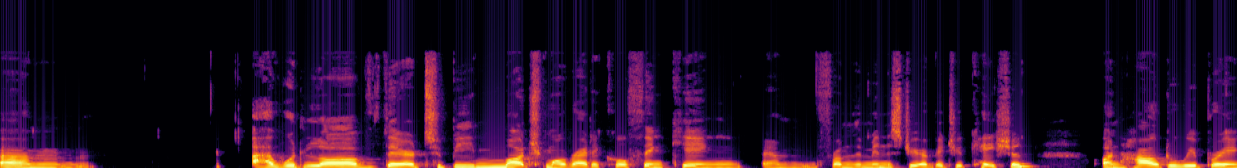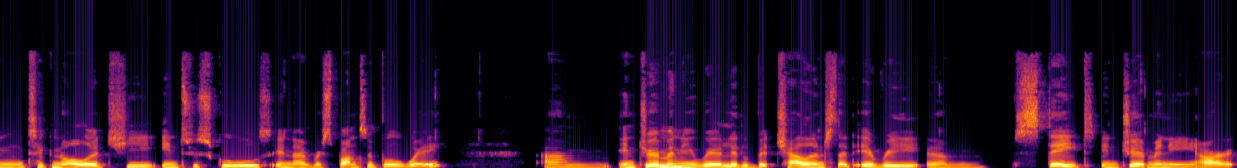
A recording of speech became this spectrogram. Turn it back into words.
Um, I would love there to be much more radical thinking um, from the Ministry of Education on how do we bring technology into schools in a responsible way. Um, in Germany, we're a little bit challenged that every um, state in Germany are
